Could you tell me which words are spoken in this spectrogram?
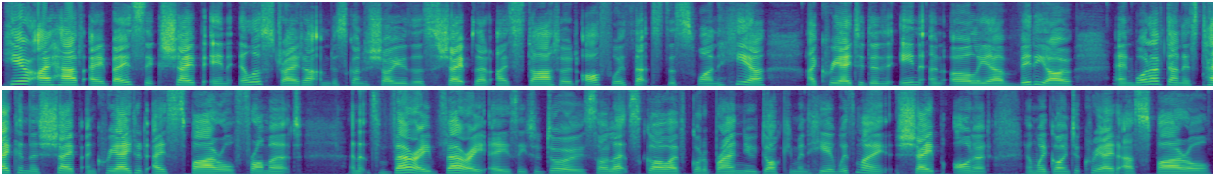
Here I have a basic shape in Illustrator. I'm just going to show you the shape that I started off with. That's this one here. I created it in an earlier video and what I've done is taken this shape and created a spiral from it and it's very very easy to do. So let's go. I've got a brand new document here with my shape on it and we're going to create our spiral.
